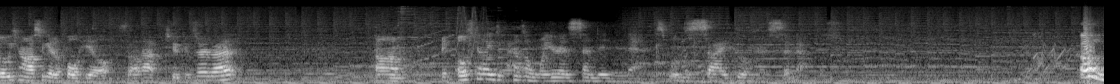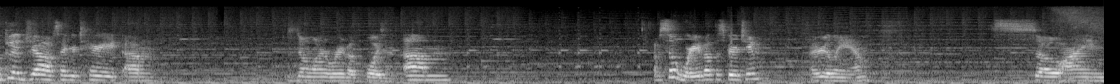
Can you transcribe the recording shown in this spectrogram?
But we can also get a full heal, so I'm not too concerned about it. Um, it ultimately depends on what you're going to send in next. We'll decide who I'm going to send out. Oh, good job, Secretary. Um, don't want to worry about poison. Um, I'm still worried about the Spiritomb. I really am. So I'm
